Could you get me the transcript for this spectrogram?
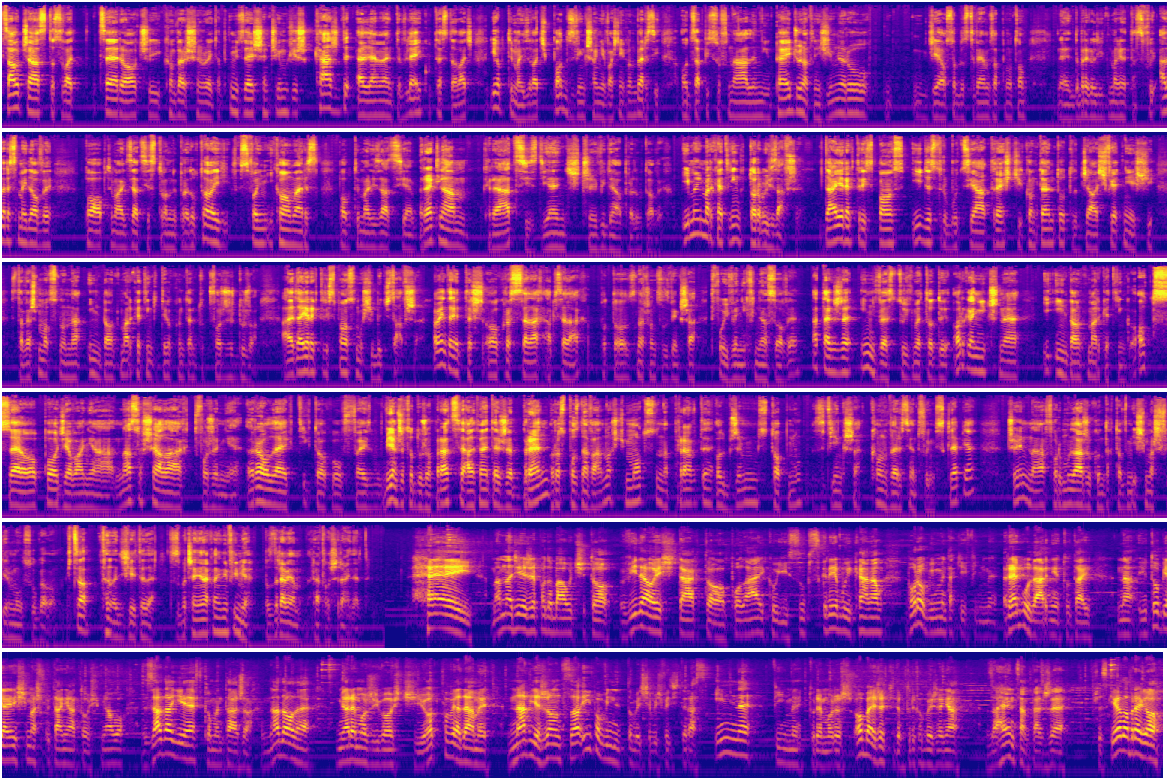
cały czas stosować CRO, czyli Conversion Rate Optimization, czyli musisz każdy element w lejku testować i optymalizować pod zwiększanie właśnie konwersji. Od zapisów na landing page'u, na ten zimny ruch, gdzie osoby zostawiają za pomocą e, dobrego lead magneta swój adres mailowy, po optymalizację strony produktowej w swoim e-commerce, po optymalizację reklam, kreacji zdjęć czy wideo produktowych. E-mail marketing to robisz zawsze direct response i dystrybucja treści kontentu to działa świetnie, jeśli stawiasz mocno na inbound marketing i tego kontentu tworzysz dużo. Ale direct response musi być zawsze. Pamiętaj też o cross-sellach, upsellach, bo to znacząco zwiększa Twój wynik finansowy, a także inwestuj w metody organiczne i inbound marketing. Od SEO po działania na socialach, tworzenie rolek, TikToków, Facebook. Wiem, że to dużo pracy, ale pamiętaj, że brand, rozpoznawalność mocno naprawdę w olbrzymim stopniu zwiększa konwersję na Twoim sklepie czy na formularzu kontaktowym, jeśli masz firmę usługową. I co? To na dzisiaj tyle. Do zobaczenia na kolejnym filmie. Pozdrawiam, Rafał Schreinert. Hej! Mam nadzieję, że podobało Ci to wideo. Jeśli tak, to polajkuj i subskrybuj kanał, bo robimy takie filmy regularnie tutaj na YouTube. A jeśli masz pytania, to śmiało zadaj je w komentarzach na dole. W miarę możliwości odpowiadamy na bieżąco i powinny Tobie się wyświecić teraz inne filmy, które możesz obejrzeć i do których obejrzenia zachęcam. Także wszystkiego dobrego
